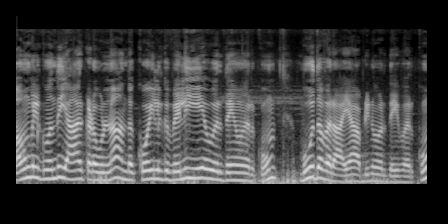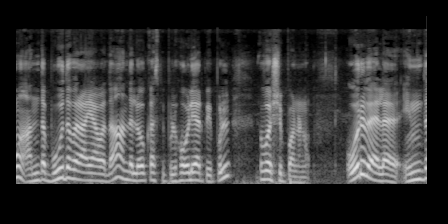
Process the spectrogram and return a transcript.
அவங்களுக்கு வந்து யார் கடவுள்னா அந்த கோயிலுக்கு வெளியே ஒரு தெய்வம் இருக்கும் பூதவராயா அப்படின்னு ஒரு தெய்வம் இருக்கும். அந்த பூதவராயாவை தான் அந்த low caste people Holeyar people worship பண்ணணும். ஒருவேளை இந்த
